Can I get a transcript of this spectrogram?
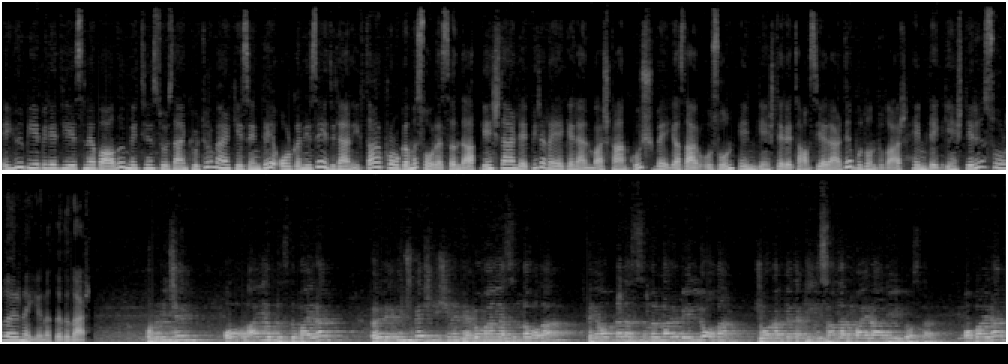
Eyyubiye Belediyesi'ne bağlı Metin Sözen Kültür Merkezi'nde organize edilen iftar programı sonrasında gençlerle bir araya gelen Başkan Kuş ve yazar Uzun hem gençlere tavsiyelerde bulundular hem de gençlerin sorularını yanıtladılar. Onun için o ay yıldızlı bayrak öyle 3-5 kişinin hegemonyasında olan veyahut da sınırları belli olan coğrafyadaki insanların bayrağı değil dostlar. O bayrak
